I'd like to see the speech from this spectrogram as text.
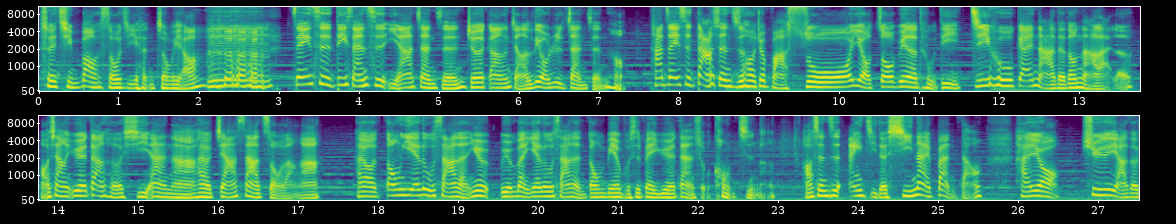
所以情报收集很重要。嗯、这一次第三次以阿战争，就是刚刚讲的六日战争，哈。他这一次大胜之后，就把所有周边的土地几乎该拿的都拿来了，好像约旦河西岸啊，还有加萨走廊啊，还有东耶路撒冷，因为原本耶路撒冷东边不是被约旦所控制嘛，好，甚至埃及的西奈半岛，还有叙利亚的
